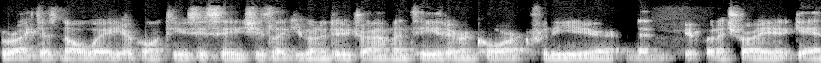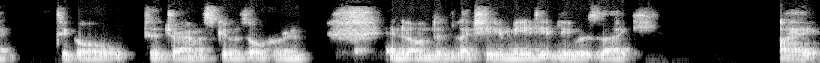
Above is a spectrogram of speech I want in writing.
right, there's no way you're going to UCC. She's like, you're going to do drama and theatre in Cork for the year, and then you're going to try again to go to drama schools over in, in London. Like, she immediately was like, I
